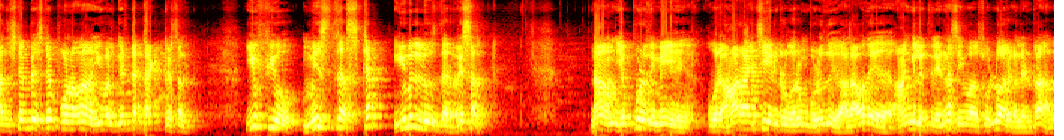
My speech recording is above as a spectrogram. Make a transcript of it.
அது ஸ்டெப் பை ஸ்டெப் போனால் தான் you will get the correct result if you miss the step you will lose the result நாம் எப்பொழுதுமே ஒரு ஆராய்ச்சி என்று வரும்பொழுது அதாவது ஆங்கிலத்தில் என்ன செய்வா சொல்லுவார்கள் என்றால்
